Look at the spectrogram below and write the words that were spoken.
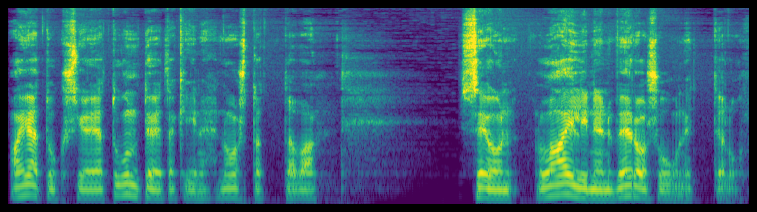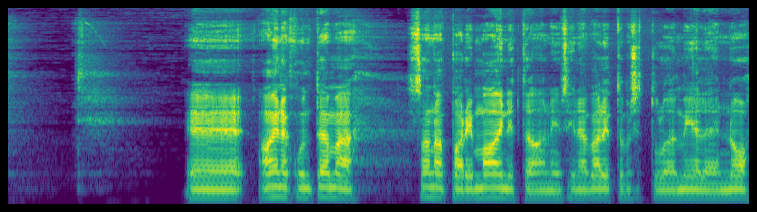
ajatuksia ja tunteitakin nostattava. Se on laillinen verosuunnittelu. Ää, aina kun tämä sanapari mainitaan, niin siinä välittömästi tulee mieleen, no,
